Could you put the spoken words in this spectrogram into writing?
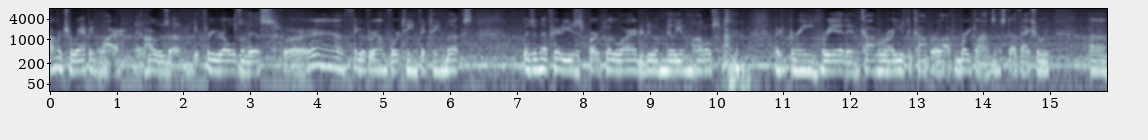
armature wrapping wire at AutoZone. You get three rolls of this for, eh, I think it was around 14, 15 bucks. There's enough here to use a spark plug wire to do a million models. There's green, red, and copper. I use the copper a lot for brake lines and stuff, actually. Um,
